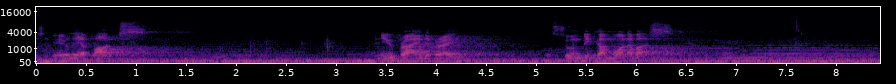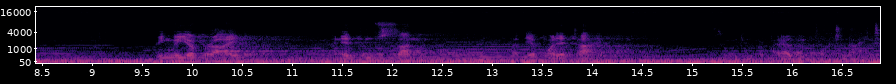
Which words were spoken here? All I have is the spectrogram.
is nearly upon us. And you, Brian DeBrey, will soon become one of us. Bring me your bride and infant son at the appointed time, so we can prepare them for tonight.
